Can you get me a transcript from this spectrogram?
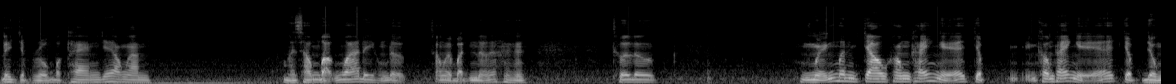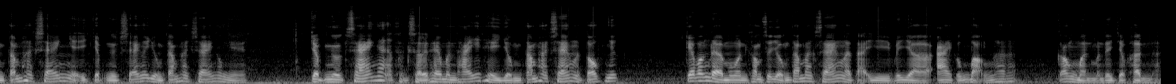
đi chụp ruộng bậc thang với ông anh. Mà xong bận quá đi không được, xong rồi bệnh nữa. Thưa lương. Nguyễn Minh Châu không thấy nghĩa chụp, không thấy nghĩa chụp dùng tấm hắt sáng nhỉ? Chụp ngược sáng có dùng tấm hắt sáng không nghĩa? Chụp ngược sáng á, thật sự theo mình thấy thì dùng tấm hắt sáng là tốt nhất. Cái vấn đề mà mình không sử dụng tấm hắt sáng là tại vì bây giờ ai cũng bận hết á. Có một mình mình đi chụp hình à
